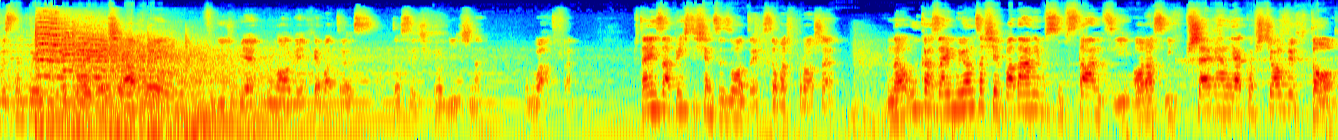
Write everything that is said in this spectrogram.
występuje w liczbie pojedynczej, a wy w liczbie mnogiej. Chyba to jest dosyć logiczne, łatwe. Pytanie za 5000 zł, zobacz proszę. Nauka zajmująca się badaniem substancji oraz ich przemian jakościowych to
